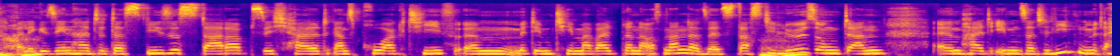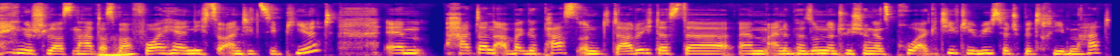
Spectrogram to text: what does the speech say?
Aha. weil er gesehen hatte, dass dieses Startup sich halt ganz proaktiv ähm, mit dem Thema Waldbrände auseinandersetzt, dass Aha. die Lösung dann ähm, halt eben Satelliten mit eingeschlossen hat. Das Aha. war vorher nicht so antizipiert, ähm, hat dann aber gepasst und dadurch, dass da ähm, eine Person natürlich schon ganz proaktiv die Research betrieben hat,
